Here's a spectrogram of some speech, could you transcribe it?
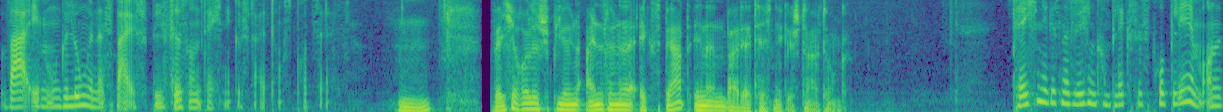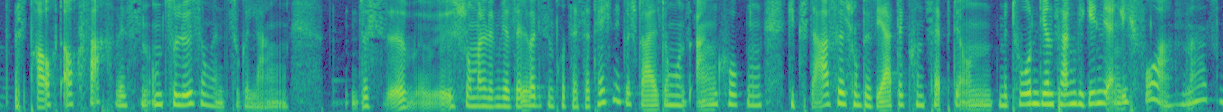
war eben ein gelungenes Beispiel für so einen Technikgestaltungsprozess. Hm. Welche Rolle spielen einzelne ExpertInnen bei der Technikgestaltung? Technik ist natürlich ein komplexes Problem und es braucht auch Fachwissen, um zu Lösungen zu gelangen. Das äh, ist schon mal, wenn wir selber diesen Prozess der Technikgestaltung uns angucken, gibt es dafür schon bewährte Konzepte und Methoden, die uns sagen, wie gehen wir eigentlich vor? Ne? Also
